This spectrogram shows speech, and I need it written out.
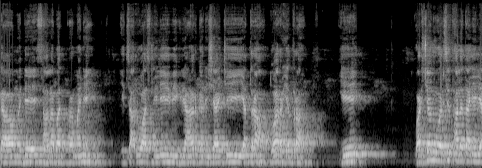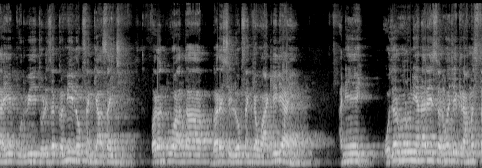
गावामध्ये सालाबादप्रमाणे ही चालू असलेली विघ्नहर गणेशाची यात्रा द्वार यात्रा ही वर्षानुवर्ष चालत आलेली आहे. पूर्वी थोडंसं कमी लोकसंख्या असायची परंतु आता बरेचशी लोकसंख्या वाढलेली आहे. आणि ओझरवरून येणारे सर्व जे ग्रामस्थ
